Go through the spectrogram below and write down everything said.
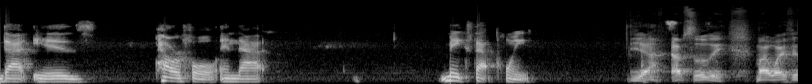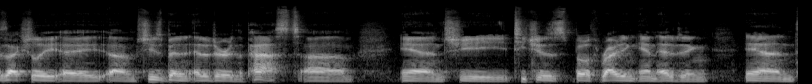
that is powerful and that makes that point. Yeah, absolutely. My wife is actually a, um, she's been an editor in the past, um, and she teaches both writing and editing. And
